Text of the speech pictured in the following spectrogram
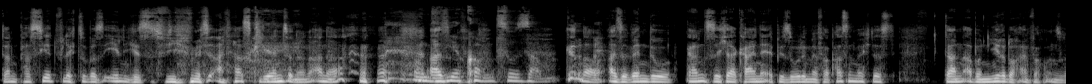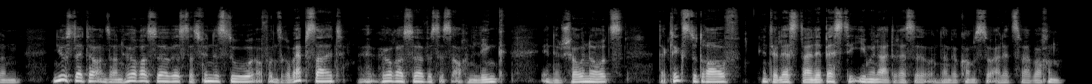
Dann passiert vielleicht sowas ähnliches wie mit Annas Klientin und Anna. Und Also- wir kommen zusammen. Genau. Also wenn du ganz sicher keine Episode mehr verpassen möchtest, dann abonniere doch einfach unseren Newsletter, unseren Hörerservice. Das findest du auf unserer Website. Hörerservice ist auch ein Link in den Show Notes. Da klickst du drauf, hinterlässt deine beste E-Mail-Adresse und dann bekommst du alle zwei Wochen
